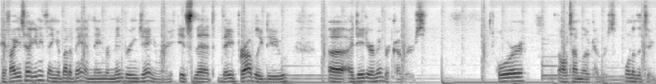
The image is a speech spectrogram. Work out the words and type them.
If I could tell you anything about a band named Remembering January, it's that they probably do uh, a Day to Remember covers or All Time Low covers, one of the two.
